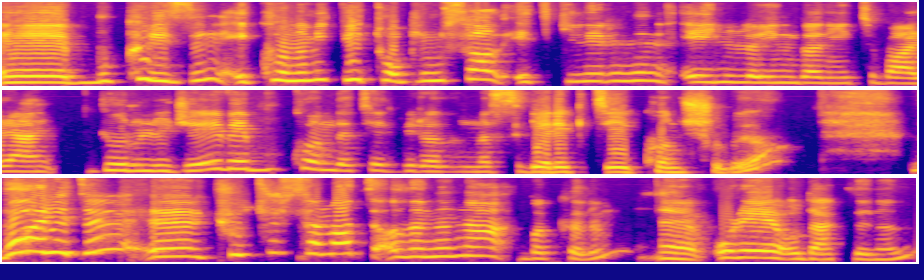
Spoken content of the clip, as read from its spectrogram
e, bu krizin ekonomik ve toplumsal etkilerinin Eylül ayından itibaren görüleceği ve bu konuda tedbir alınması gerektiği konuşuluyor. Bu arada e, kültür sanat alanına bakalım, e, oraya odaklanalım.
